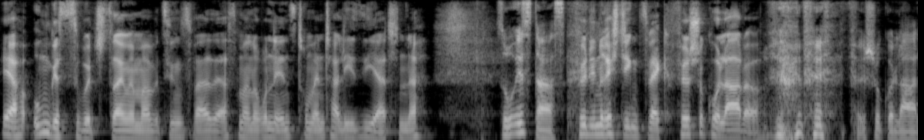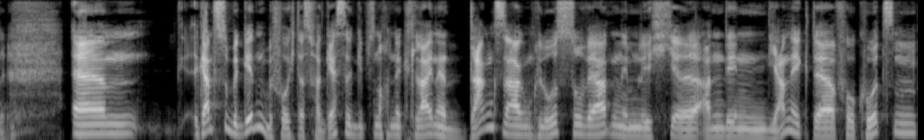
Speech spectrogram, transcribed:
ja, umgeswitcht, sagen wir mal, beziehungsweise erstmal eine Runde instrumentalisiert, ne? So ist das. Für den richtigen Zweck, für Schokolade. für, für, für Schokolade. Ähm, ganz zu Beginn, bevor ich das vergesse, gibt's noch eine kleine Danksagung loszuwerden, nämlich äh, an den Yannick, der vor kurzem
